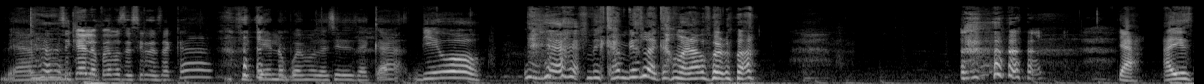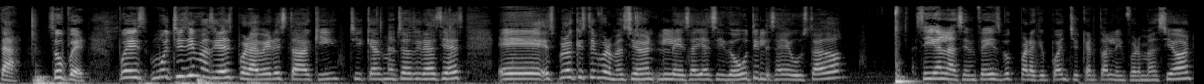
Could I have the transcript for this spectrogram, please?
Veamos. Si quieren lo podemos decir desde acá. Si quieren lo podemos decir desde acá. Diego, ¿me cambias la cámara, por favor? ya, ahí está. Súper. Pues muchísimas gracias por haber estado aquí, chicas. Muchas gracias. Eh, espero que esta información les haya sido útil, les haya gustado. Síganlas en Facebook para que puedan checar toda la información.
